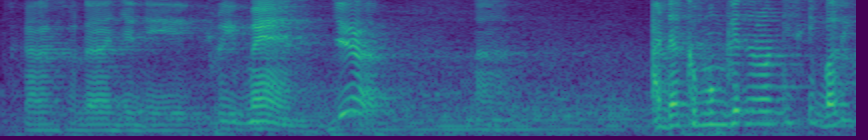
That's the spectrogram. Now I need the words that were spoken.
Sekarang sudah jadi free man. ya Nah, ada kemungkinan lagi sih balik?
